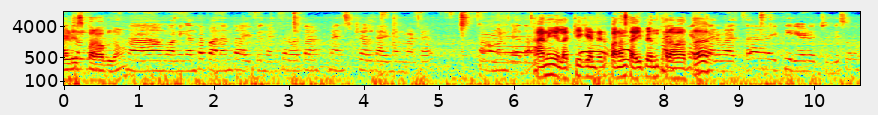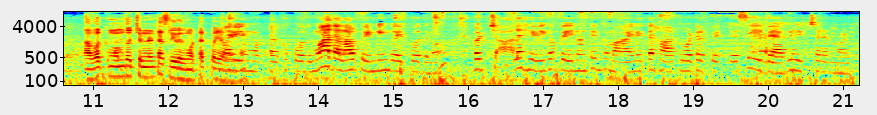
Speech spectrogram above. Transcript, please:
లేడీస్ ప్రాబ్లం మార్నింగ్ అంతా పని అంతా అయిపోయిందండి. తర్వాత మెన్స్ట్రల్ టైం అనమాట కామన్ కదా. కానీ లక్కీకి ఏంటంటే పనంతా అయిపోయిన తర్వాత తర్వాత ఈ పీరియడ్ వచ్చింది. సో అవ్వక ముందు వచ్చిండంటే అసలు ఈరోజు ముట్టకపోయాము మరి ముట్టకు పోదుము అది అలా పెండింగ్ అయిపోదును. బట్ చాలా హెవీగా పెయిన్ ఉంటే ఇంకా మా ఆయన అయితే హాట్ వాటర్ పెట్టేసి ఈ బ్యాగ్లో ఇచ్చారనమాట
